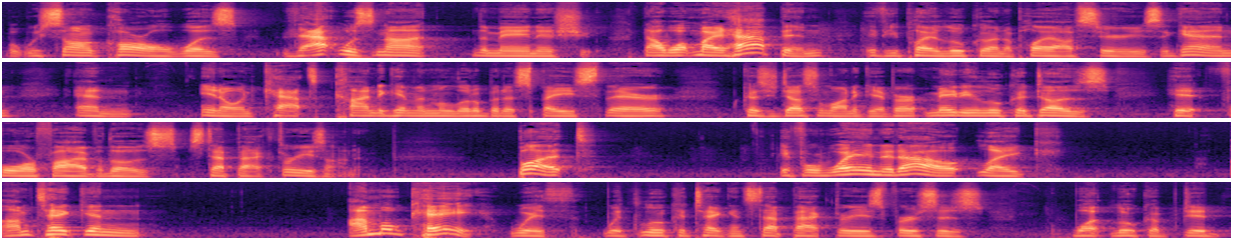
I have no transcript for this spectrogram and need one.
what we saw in Karl was that was not the main issue. Now, what might happen if you play Luka in a playoff series again, and you know, and KAT's kind of giving him a little bit of space there because he doesn't want to give her. Maybe Luka does hit four or five of those step back threes on him. But if we're weighing it out, like I'm taking, I'm okay with with Luka taking step back threes versus what Luka did.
